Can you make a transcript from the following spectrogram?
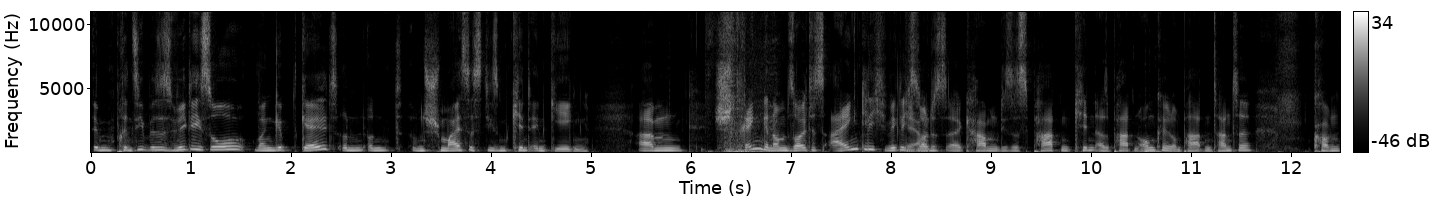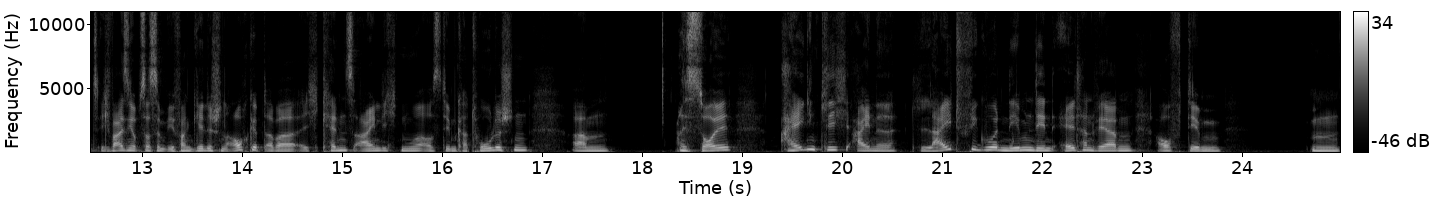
im Prinzip ist es wirklich so, man gibt Geld und, und, und schmeißt es diesem Kind entgegen. Ähm, streng genommen sollte es eigentlich, wirklich Ja. sollte es, äh, kam dieses Patenkind, also Patenonkel und Patentante, kommt, ich weiß nicht, ob es das im Evangelischen auch gibt, aber ich kenne es eigentlich nur aus dem Katholischen. Ähm, es soll eigentlich eine Leitfigur neben den Eltern werden auf dem mh,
